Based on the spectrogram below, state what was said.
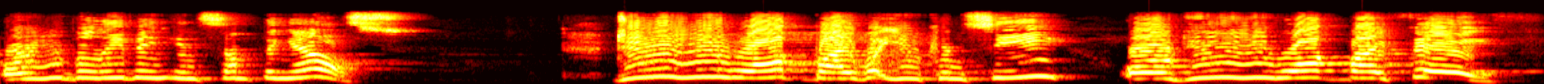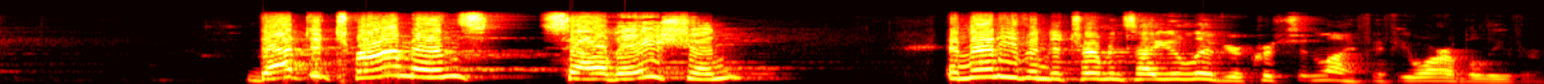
or are you believing in something else? Do you walk by what you can see or do you walk by faith? That determines salvation. And that even determines how you live your Christian life if you are a believer.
